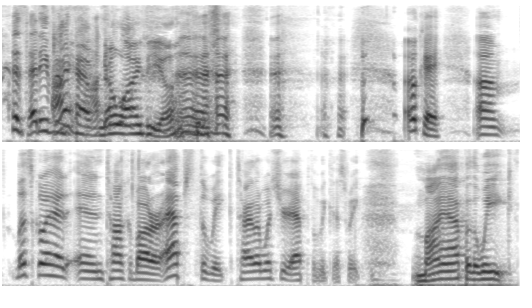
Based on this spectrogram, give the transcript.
is that even I have no idea. okay. Um, let's go ahead and talk about our apps of the week. Tyler, what's your app of the week this week? My app of the week.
